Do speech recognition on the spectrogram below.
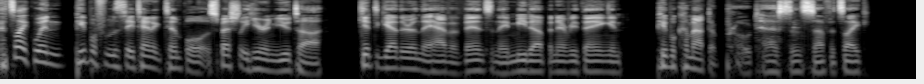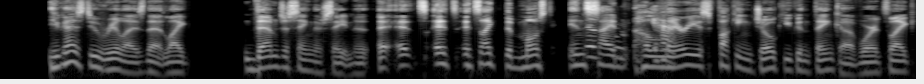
It's like when people from the Satanic Temple, especially here in Utah, get together and they have events and they meet up and everything, and people come out to protest and stuff. It's like you guys do realize that, like them just saying they're Satan, it's it's it's like the most inside mm-hmm. Yeah. hilarious fucking joke you can think of, where it's like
